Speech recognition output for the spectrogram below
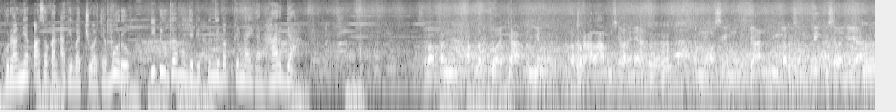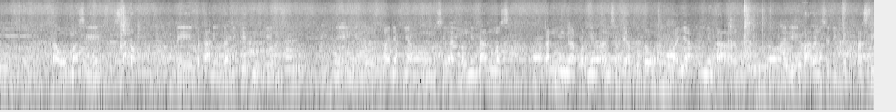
kurangnya pasokan akibat cuaca buruk diduga menjadi penyebab kenaikan harga. Sebabkan faktor cuaca mungkin faktor alam istilahnya. Kan musim hujan nggak bisa metik istilahnya ya. Tahu masih stok di petani udah dikit mungkin. Jadi itu banyak yang istilahnya permintaan mas kan nggak permintaan setiap itu banyak permintaan. Jadi barang sedikit pasti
